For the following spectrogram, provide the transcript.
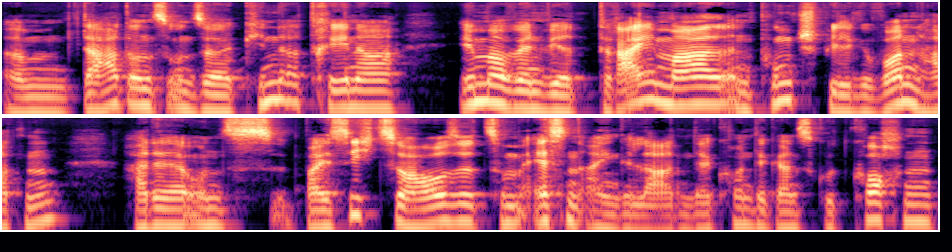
Ähm, da hat uns unser Kindertrainer immer, wenn wir dreimal ein Punktspiel gewonnen hatten, hat er uns bei sich zu Hause zum Essen eingeladen. Der konnte ganz gut kochen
